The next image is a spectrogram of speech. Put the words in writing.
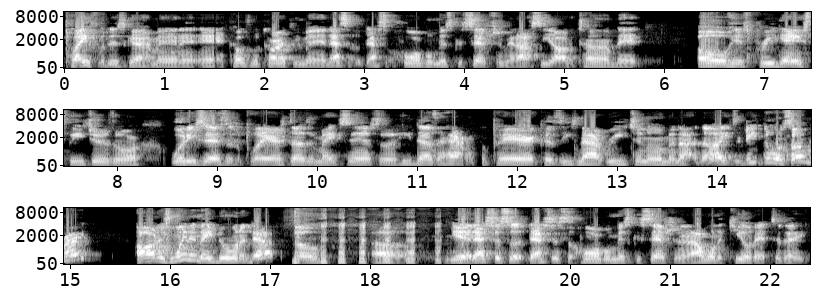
play for this guy, man. And, and, Coach McCarthy, man, that's a that's a horrible misconception, man. I see all the time that oh, his pregame speeches or what he says to the players doesn't make sense, or he doesn't have them prepared because he's not reaching them. And I no, he's, he's doing something right. All this winning they doing it out. So uh, yeah, that's just a that's just a horrible misconception, and I want to kill that today.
